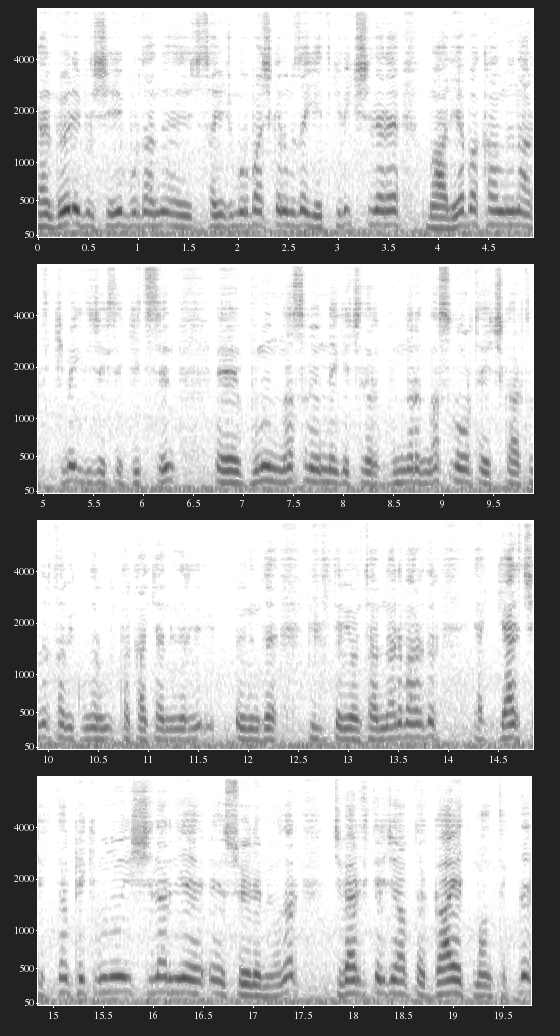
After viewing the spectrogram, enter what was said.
Yani böyle bir şeyi buradan e, Sayın Cumhurbaşkanımıza, yetkili kişilere, Maliye Bakanlığı'na artık kime gidecekse gitsin. E, bunun nasıl önüne geçilir, bunların nasıl ortaya çıkartılır? Tabii ki bunların mutlaka kendileri önünde bildikleri yöntemleri vardır. Ya gerçekten peki bunu işçiler niye e, söylemiyorlar? Verdikleri cevap da gayet mantıklı.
